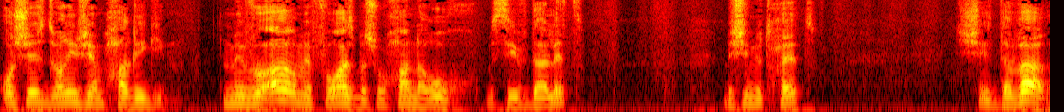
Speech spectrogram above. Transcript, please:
או שיש דברים שהם חריגים. מבואר מפורש בשולחן ערוך בסעיף ד', בשי"ח, שדבר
